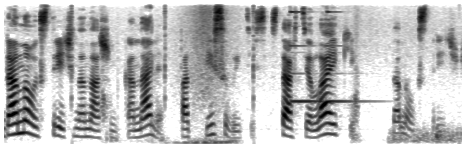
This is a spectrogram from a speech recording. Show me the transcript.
До новых встреч на нашем канале, подписывайтесь, ставьте лайки. До новых встреч!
